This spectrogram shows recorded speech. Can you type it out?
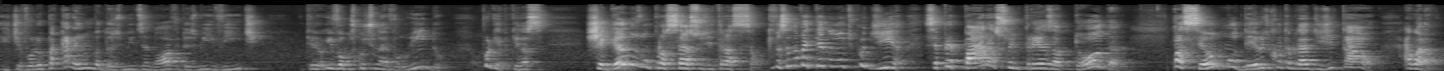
A gente evoluiu pra caramba 2019, 2020, entendeu? E vamos continuar evoluindo. Por quê? Porque nós chegamos num processo de tração que você não vai ter dia. Você prepara a sua empresa toda para ser um modelo de contabilidade digital. Agora,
